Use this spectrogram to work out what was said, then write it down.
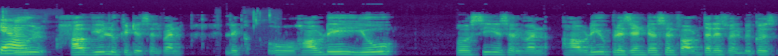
yeah you how you look at yourself and like oh, how do you perceive yourself and how do you present yourself out there as well because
